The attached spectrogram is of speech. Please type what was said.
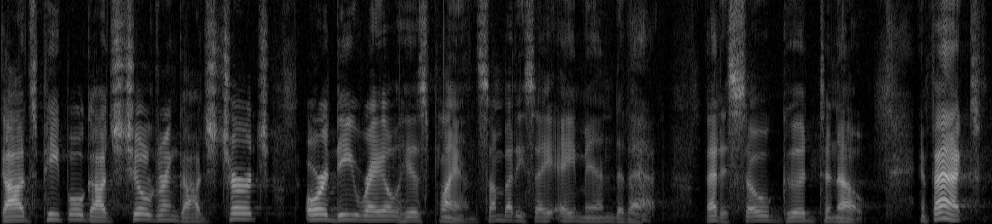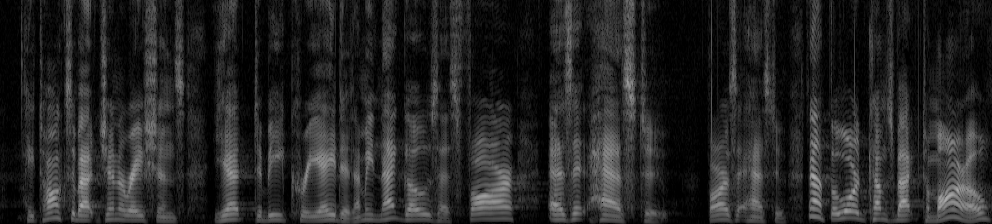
God's people, God's children, God's church, or derail his plans. Somebody say amen to that. That is so good to know. In fact, he talks about generations yet to be created. I mean, that goes as far as it has to. Far as it has to. Now, if the Lord comes back tomorrow,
